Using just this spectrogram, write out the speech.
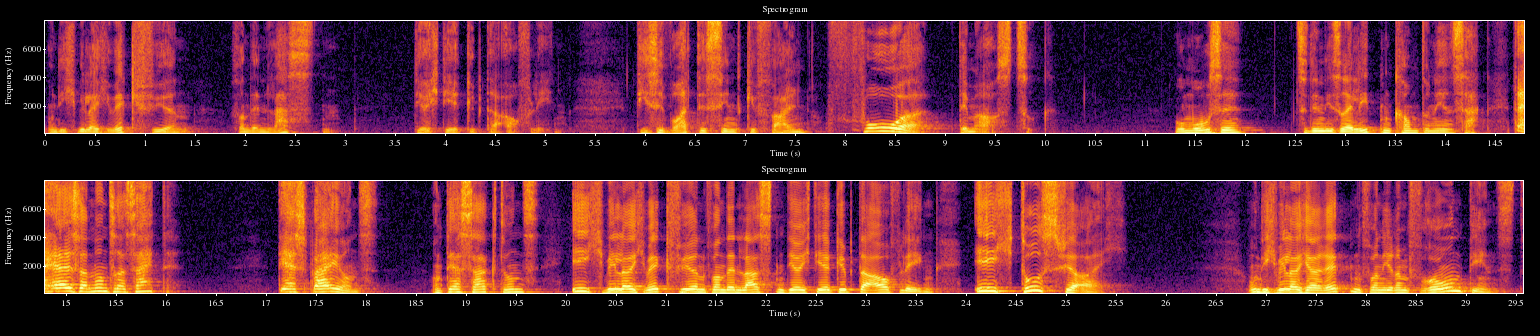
und ich will euch wegführen von den Lasten, die euch die Ägypter auflegen. Diese Worte sind gefallen vor dem Auszug, wo Mose zu den Israeliten kommt und ihnen sagt, der Herr ist an unserer Seite. Der ist bei uns. Und der sagt uns, ich will euch wegführen von den Lasten, die euch die Ägypter auflegen. Ich tu's für euch. Und ich will euch erretten von ihrem Frondienst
